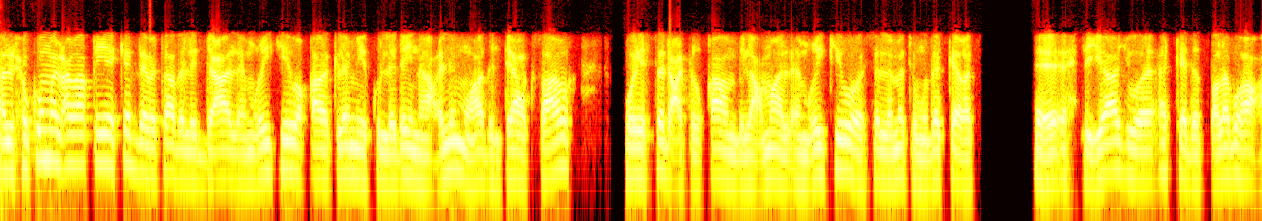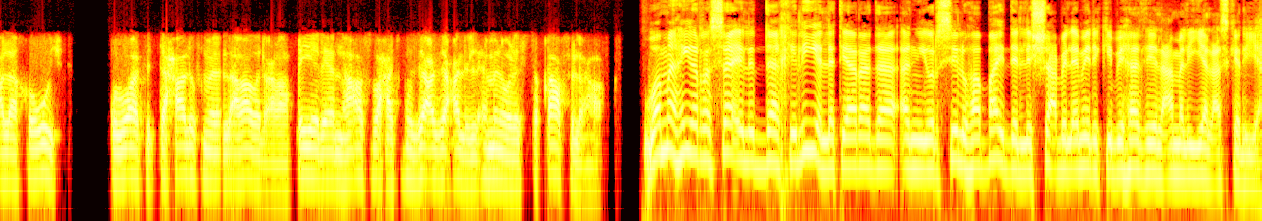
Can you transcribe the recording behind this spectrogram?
الحكومة العراقية كذبت هذا الادعاء الأمريكي وقالت لم يكن لدينا علم وهذا انتهاك صارخ واستدعت القائم بالأعمال الأمريكي وسلمته مذكرة آه، احتجاج وأكدت طلبها على خروج قوات التحالف من الأراضي العراقية لأنها أصبحت مزعزعة للأمن والاستقرار في العراق وما هي الرسائل الداخلية التي أراد أن يرسلها بايدن للشعب الأمريكي بهذه العملية العسكرية؟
